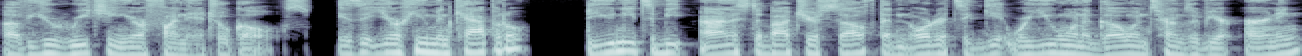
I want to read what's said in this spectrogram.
of you reaching your financial goals? Is it your human capital? Do you need to be honest about yourself that in order to get where you want to go in terms of your earning,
